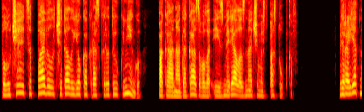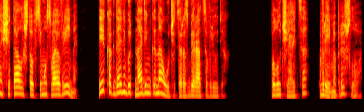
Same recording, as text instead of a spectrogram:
Получается, Павел читал ее как раскрытую книгу, пока она доказывала и измеряла значимость поступков. Вероятно, считал, что всему свое время, и когда-нибудь Наденька научится разбираться в людях. Получается, время пришло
